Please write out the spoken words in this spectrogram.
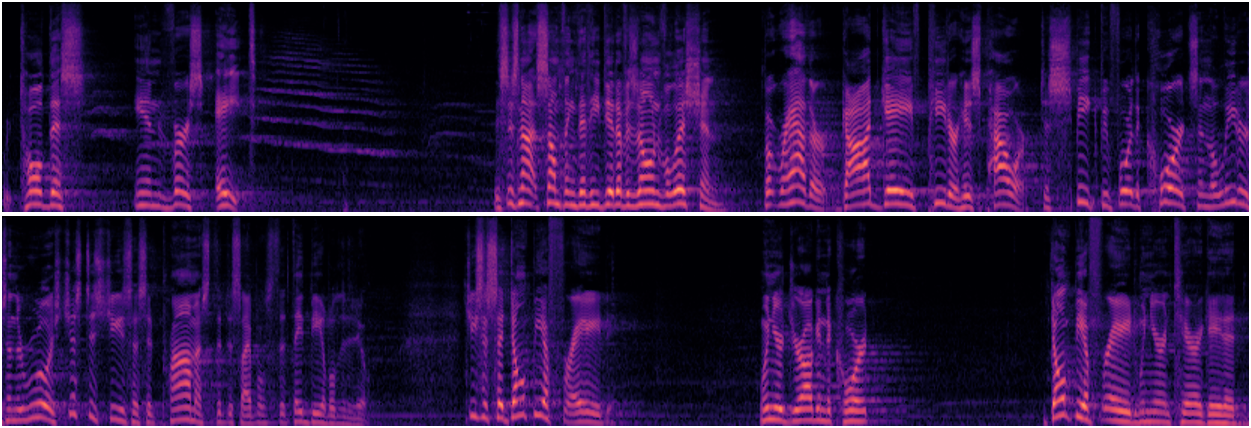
We're told this in verse 8. This is not something that he did of his own volition, but rather, God gave Peter his power to speak before the courts and the leaders and the rulers, just as Jesus had promised the disciples that they'd be able to do. Jesus said, Don't be afraid when you're dragged into court don't be afraid when you're interrogated,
